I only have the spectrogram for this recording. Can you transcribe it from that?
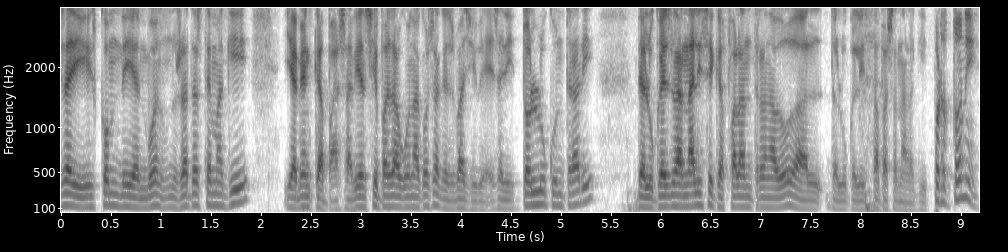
és a dir, és com dient, bueno, nosaltres estem aquí i aviam què passa, aviam si passa alguna cosa que es vagi bé. És a dir, tot el contrari de lo que és l'anàlisi que fa l'entrenador del, de lo que li està passant a l'equip. Però, Toni,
